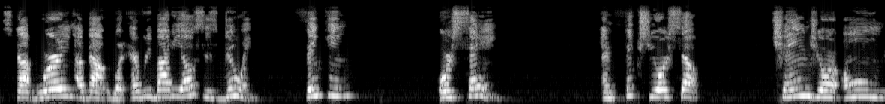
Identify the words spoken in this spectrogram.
Stop worrying about what everybody else is doing, thinking, or saying, and fix yourself. Change your own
